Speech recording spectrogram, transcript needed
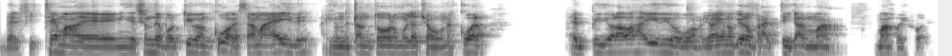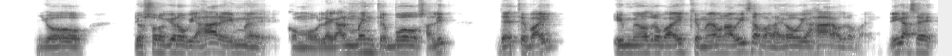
del sistema de iniciación deportiva en Cuba, que se llama EIDE, ahí donde están todos los muchachos en una escuela. Él pidió la baja y dijo, bueno, yo no quiero practicar más, más béisbol. Yo, yo solo quiero viajar e irme como legalmente puedo salir de este país, irme a otro país que me da una visa para yo viajar a otro país. Dígase,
